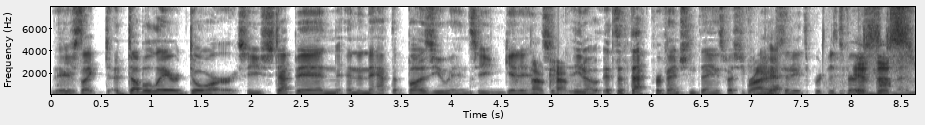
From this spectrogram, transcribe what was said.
there's like a double layered door. So you step in and then they have to buzz you in so you can get in. So, Okay. you know, it's a theft prevention thing, especially for Right. New York City. It's, pr- it's very Is this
